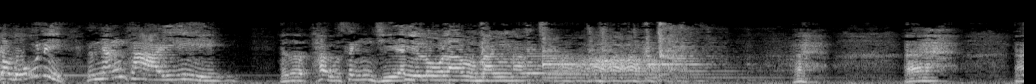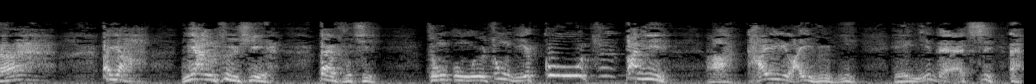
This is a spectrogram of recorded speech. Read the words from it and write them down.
搞多呢，娘大爷，就是偷生钱一路老忙啊！哎哎哎！哎呀，娘主席，大夫妻，总共有总计孤居八年。啊，开来于你，哎，你得起，哎，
